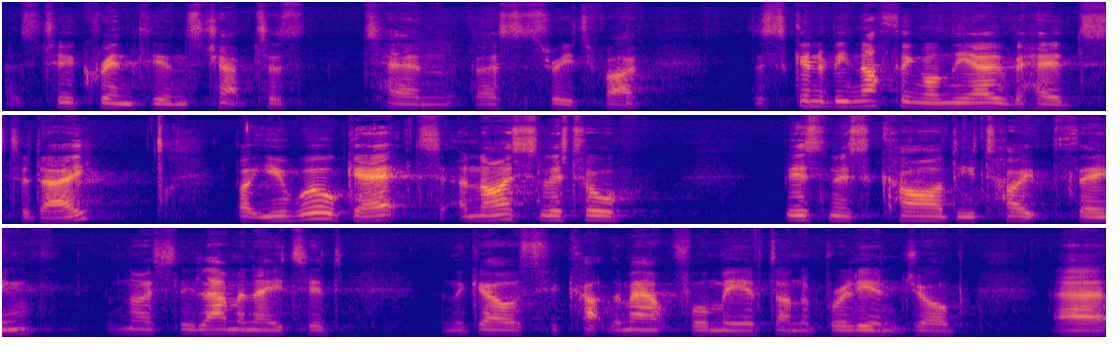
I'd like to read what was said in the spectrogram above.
That's 2 Corinthians chapter 10, verses 3 to 5. There's going to be nothing on the overheads today, but you will get a nice little business cardy type thing, nicely laminated and the girls who cut them out for me have done a brilliant job uh,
